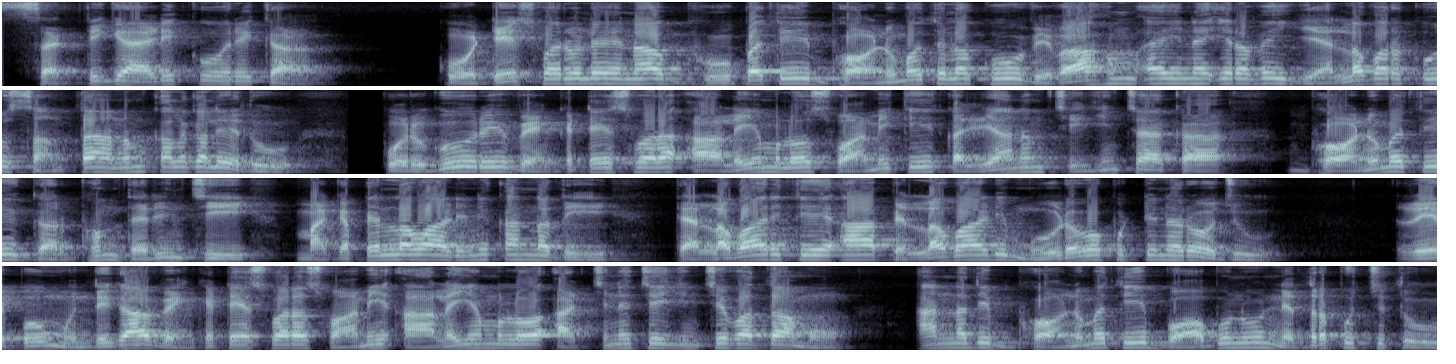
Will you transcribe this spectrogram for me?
సత్తిగాడి కోరిక. కోటేశ్వరులైన భూపతి భానుమతులకు వివాహం అయిన ఇరవై ఏళ్ళ వరకు సంతానం కలగలేదు. పొరుగురి వెంకటేశ్వర ఆలయంలో స్వామికి కళ్యాణం చేయించాక భానుమతి గర్భం ధరించి మగపిల్లవాడిని కన్నది. తెల్లవారితే ఆ పిల్లవాడి మూడవ పుట్టినరోజు. రేపు ముందుగా వెంకటేశ్వర స్వామి ఆలయంలో అర్చన చేయించి వద్దాము అన్నది భానుమతి బాబును నిద్రపుచ్చుతూ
